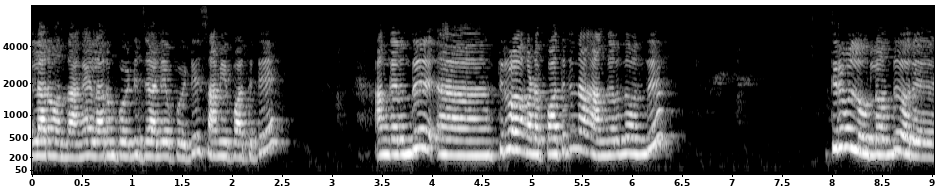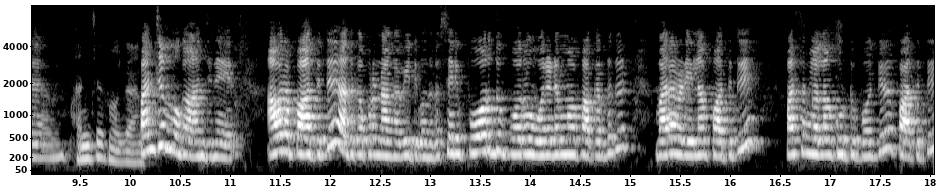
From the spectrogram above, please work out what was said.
எல்லாரும் வந்தாங்க. எல்லாரும் போயிட்டு ஜாலியாக போயிட்டு சாமியை பார்த்துட்டு அங்கேருந்து திருவாலங்காடை பார்த்துட்டு நாங்கள் அங்கேருந்து வந்து திருவள்ளூரில் வந்து ஒரு பஞ்சமுகம் பஞ்சமுக ஆஞ்சநேயர். அவரை பார்த்துட்டு அதுக்கப்புறம் நாங்கள் வீட்டுக்கு வந்துட்டோம். சரி போகிறது போகிறோம் ஒரு இடமா பார்க்கறதுக்கு வர வழியெல்லாம் பார்த்துட்டு பசங்களெல்லாம் கூப்பிட்டு போயிட்டு பார்த்துட்டு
